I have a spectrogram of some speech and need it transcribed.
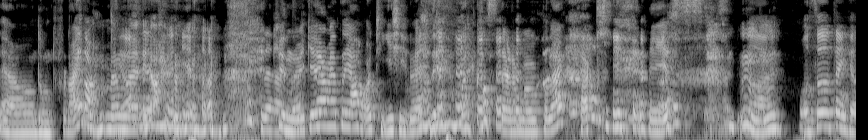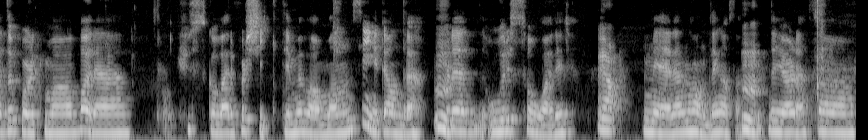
det er jo dumt for deg, da, men Ja. ja. Kunne vi ikke Jeg vet jeg har ti kilo, jeg. Bare kaster dem over på deg. Takk. Yes. Nei. Mm. Og så tenker jeg at folk må bare huske å være forsiktig med hva man sier til andre. For Mm. det, ord sårer Ja. mer enn handling, altså. Mm. Det gjør det. Så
